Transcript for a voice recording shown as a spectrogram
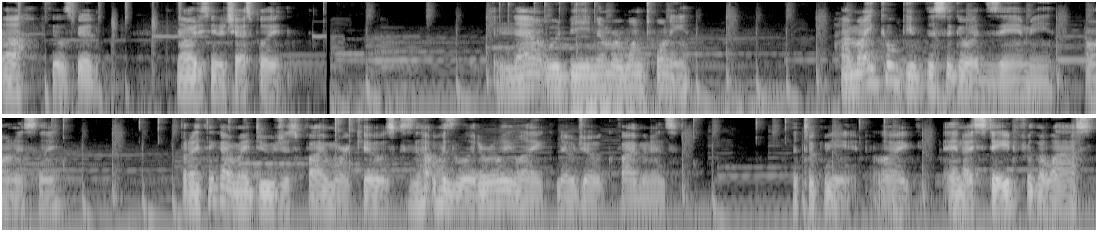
Ah, feels good. Now I just need a chest plate. And that would be number 120. I might go give this a go at Zammy, honestly. But I think I might do just five more kills because that was literally like no joke five minutes. It took me like, and I stayed for the last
